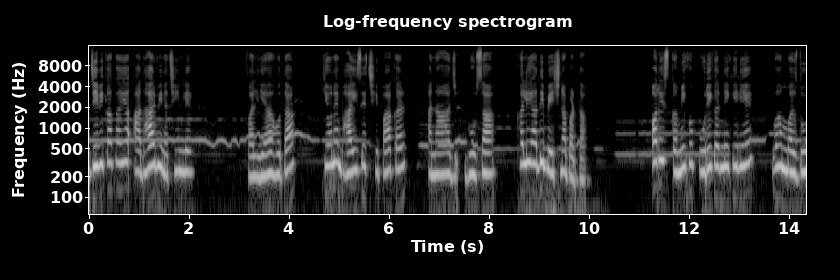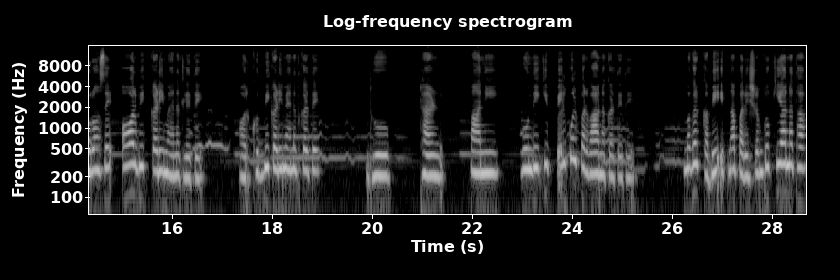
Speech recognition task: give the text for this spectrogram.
जीविका का यह आधार भी न छीन ले। फल यह होता कि उन्हें भाई से छिपाकर अनाज, भूसा, खली आदि बेचना पड़ता। और इस कमी को पूरी करने के लिए वह मजदूरों से और भी कड़ी मेहनत लेते और खुद भी कड़ी मेहनत करते। धूप, ठंड, पानी, बूंदी की बिल्कुल परवाह न करते थे। मगर कभी इतना परिश्रम तो किया न था।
